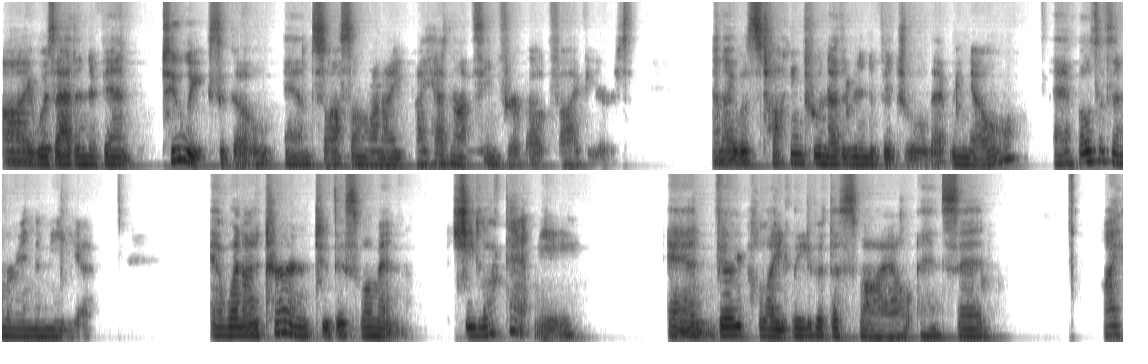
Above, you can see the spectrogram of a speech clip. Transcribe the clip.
I was at an event two weeks ago and saw someone I, I had not seen for about five years. And I was talking to another individual that we know, and both of them are in the media. And when I turned to this woman, she looked at me and very politely with a smile and said, I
